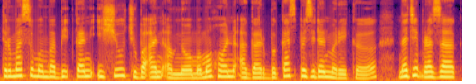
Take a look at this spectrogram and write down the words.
termasuk membabitkan isu cubaan AMNO memohon agar bekas presiden mereka, Najib Razak,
